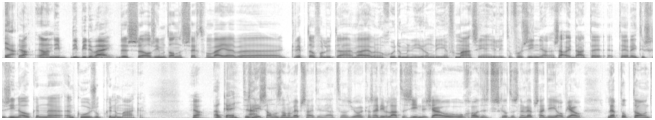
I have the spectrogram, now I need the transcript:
ja, ja, ja en die, die bieden wij. Dus eh, als iemand anders zegt van wij hebben cryptovaluta... en wij hebben een goede manier om die informatie aan jullie te voorzien... Ja, dan zou je daar the- theoretisch gezien ook een, eh, een koers op kunnen maken. Ja. oké. Het is Ja. niets anders dan een website inderdaad, zoals Jorik al zei, die we laten zien. Dus ja, hoe, hoe groot is het verschil tussen een website die je op jouw laptop toont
